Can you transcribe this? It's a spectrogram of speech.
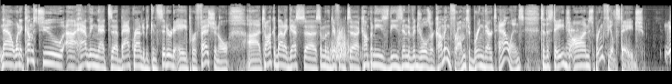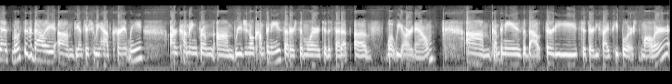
Now, when it comes to uh, having that uh, background to be considered a professional, uh, talk about, I guess, uh, some of the different uh, companies these individuals are coming from to bring their talents to the stage yes. on Springfield stage. Yes, most of the ballet um, dancers who we have currently are coming from um, regional companies that are similar to the setup of what we are now. Um, companies about 30 to 35 people or smaller,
